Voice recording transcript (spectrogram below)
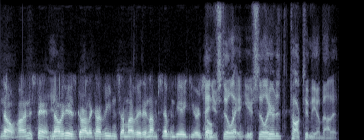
No, I understand. Yeah. No, it is garlic. I've eaten some of it, and I'm 78 years and old. And you're still you're still here to talk to me about it.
